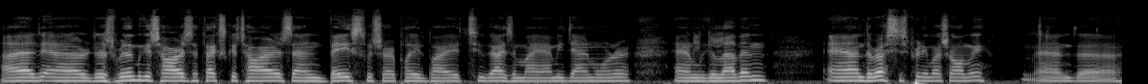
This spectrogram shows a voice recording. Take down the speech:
Uh, uh, there's rhythm guitars, effects guitars, and bass, which are played by two guys in Miami, Dan Warner and Lee Levin. And the rest is pretty much all me. And uh,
